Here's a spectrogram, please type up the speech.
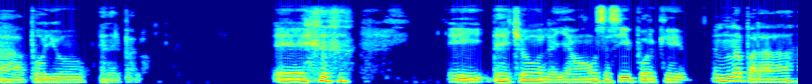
apoyo en el palo. Eh, y de hecho le llamamos así porque en una parada,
